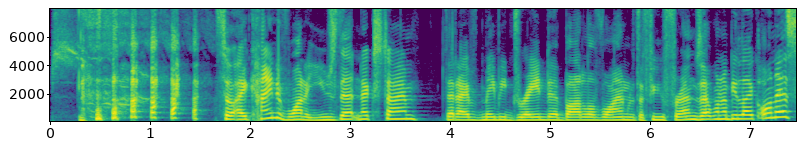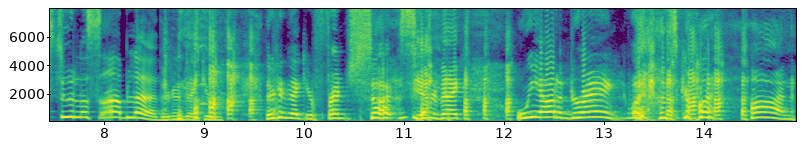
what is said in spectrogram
so I kind of want to use that next time. That I've maybe drained a bottle of wine with a few friends. I want to be like, "On est sur le sable." They're gonna be like, "Your," they're gonna be like, "Your French sucks." They're gonna be like, "We ought to drink." Like, what's going on?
